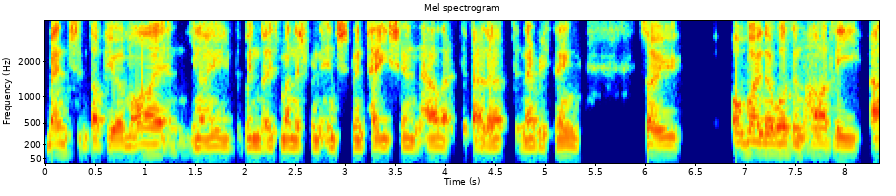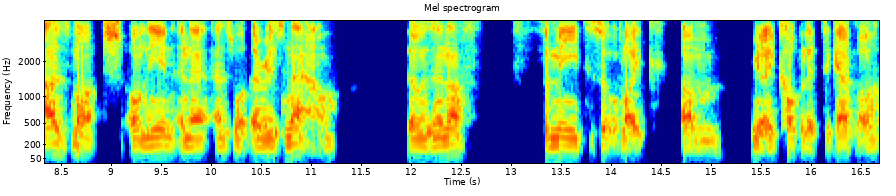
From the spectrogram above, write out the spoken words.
mentioned WMI and you know the Windows management instrumentation, how that developed and everything. So although there wasn't hardly as much on the internet as what there is now, there was enough for me to sort of like um, you know cobble it together,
